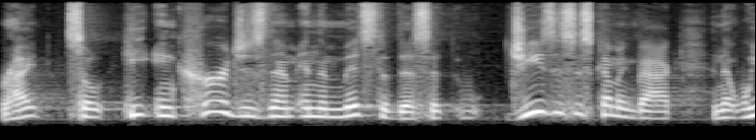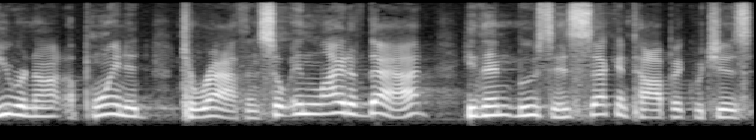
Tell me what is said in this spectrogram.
right? So he encourages them in the midst of this that Jesus is coming back and that we were not appointed to wrath. And so, in light of that, he then moves to his second topic, which is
